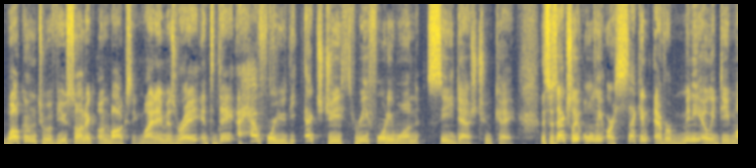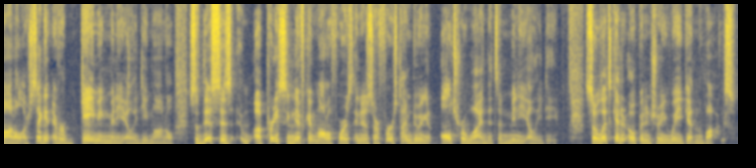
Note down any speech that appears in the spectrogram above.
Welcome to a ViewSonic unboxing. My name is Ray and today I have for you the XG341C-2K. This is actually only our second ever mini LED model, our second ever gaming mini LED model. So this is a pretty significant model for us and it is our first time doing an ultra wide that's a mini LED. So let's get it open and show you what you get in the box.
